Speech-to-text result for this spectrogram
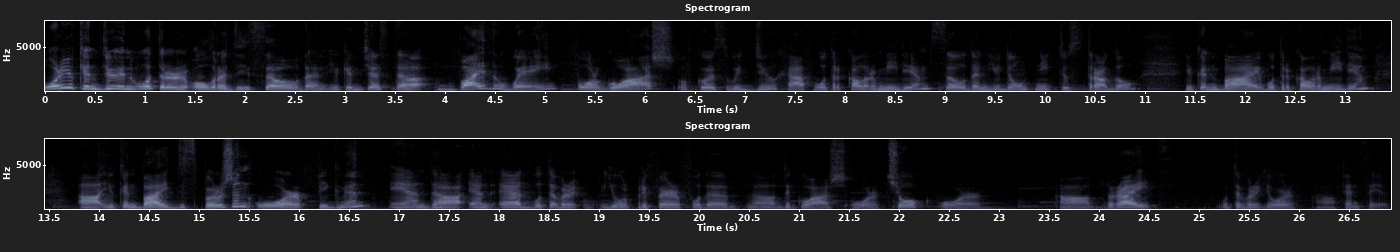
or you can do in water already. So then you can just, uh, by the way, for gouache, of course, we do have watercolor medium. So then you don't need to struggle. You can buy watercolor medium. Uh, you can buy dispersion or pigment and, uh, and add whatever you prefer for the, uh, the gouache or chalk or uh, bright, whatever your uh, fancy is.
